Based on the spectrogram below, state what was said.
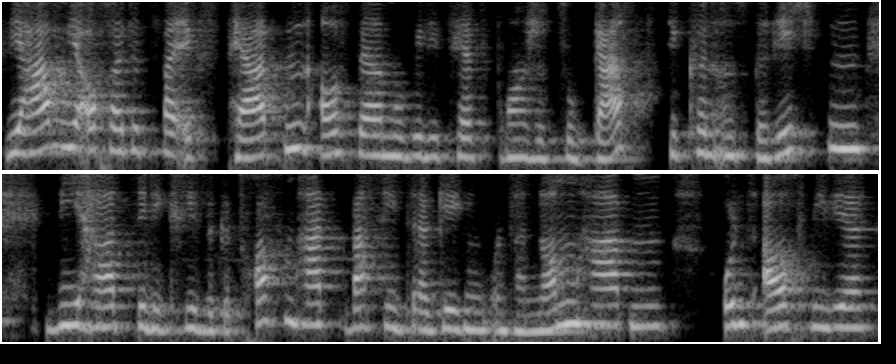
Wir haben ja auch heute zwei Experten aus der Mobilitätsbranche zu Gast. Die können uns berichten, wie hart sie die Krise getroffen hat, was sie dagegen unternommen haben und auch, wie wir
